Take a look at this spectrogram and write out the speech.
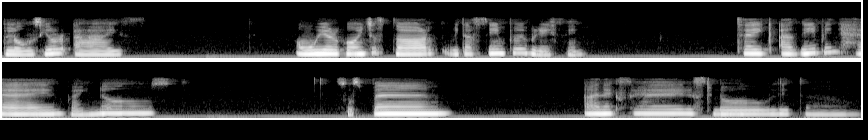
Close your eyes. And we are going to start with a simple breathing. Take a deep inhale by nose. Suspend and exhale slowly down.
